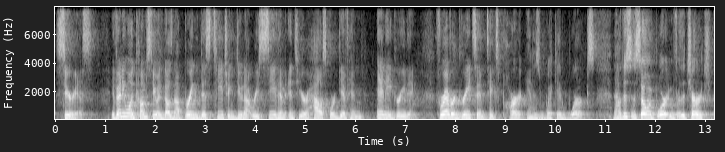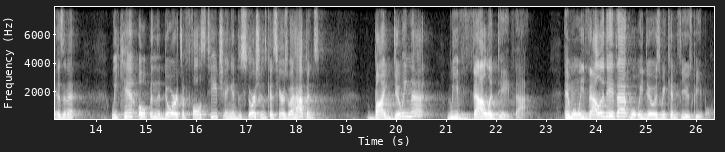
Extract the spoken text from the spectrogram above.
serious. If anyone comes to you and does not bring this teaching, do not receive him into your house or give him any greeting. Forever greets him takes part in his wicked works. Now, this is so important for the church, isn't it? We can't open the door to false teaching and distortions because here's what happens. By doing that, we validate that. And when we validate that, what we do is we confuse people.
